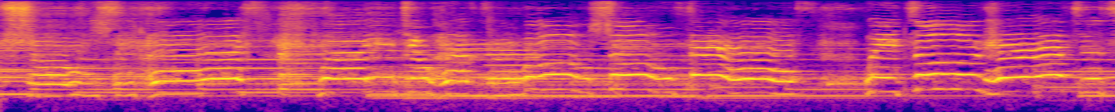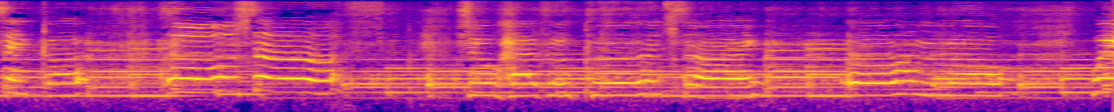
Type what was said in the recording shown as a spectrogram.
show some class? Why'd you have to move so fast? We don't have to take clothes off to have a good time. Oh no, we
